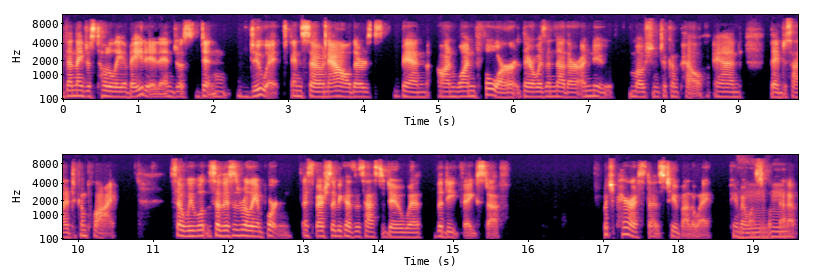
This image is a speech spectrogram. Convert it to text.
then they just totally evaded and just didn't do it. And so now there's been on 1 4, there was another, a new motion to compel, and they've decided to comply. So we will, so this is really important, especially because this has to do with the deep fake stuff, which Paris does too, by the way. If anybody mm-hmm. wants to look that up,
